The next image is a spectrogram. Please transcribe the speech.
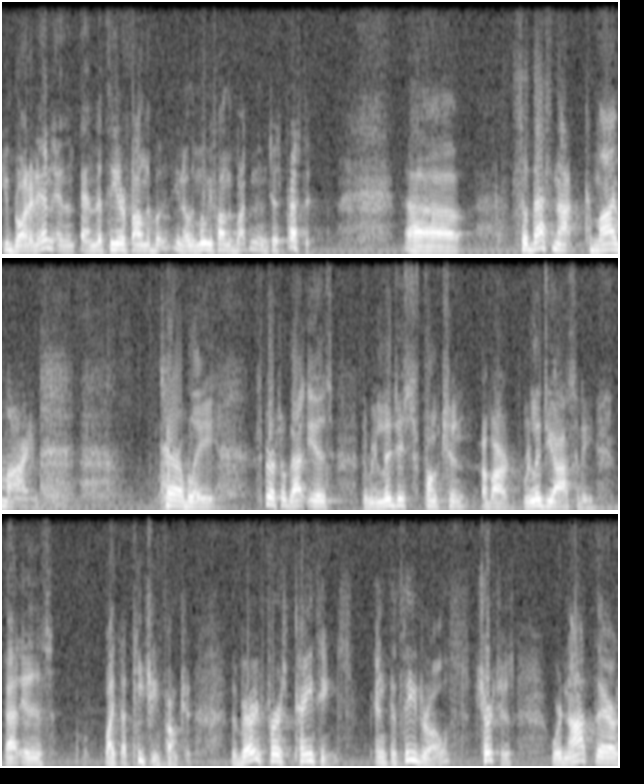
You brought it in, and, and the theater found the, you know, the movie found the button and just pressed it. Uh, so that's not, to my mind, terribly spiritual. That is the religious function of our religiosity. That is like a teaching function. The very first paintings in cathedrals, churches, were not there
